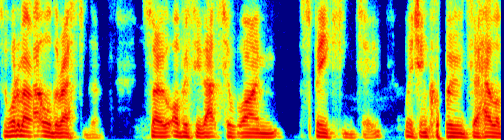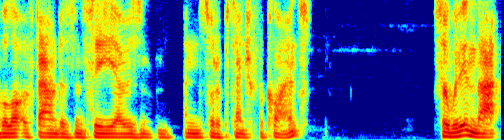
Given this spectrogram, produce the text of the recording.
So what about all the rest of them? So obviously that's who I'm speaking to, which includes a hell of a lot of founders and CEOs and, and sort of potential clients. So within that,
